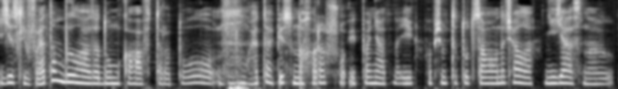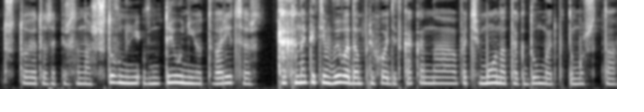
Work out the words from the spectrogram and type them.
Если в этом была задумка автора, то ну, это описано хорошо и понятно. И, в общем-то, тут с самого начала не ясно, что это за персонаж, что внутри у нее творится, как она к этим выводам приходит, как она, почему она так думает, потому что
